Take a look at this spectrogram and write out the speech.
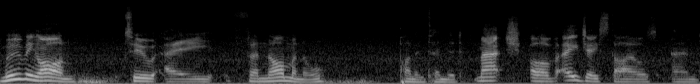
Moving on to a phenomenal, pun intended, match of AJ Styles and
